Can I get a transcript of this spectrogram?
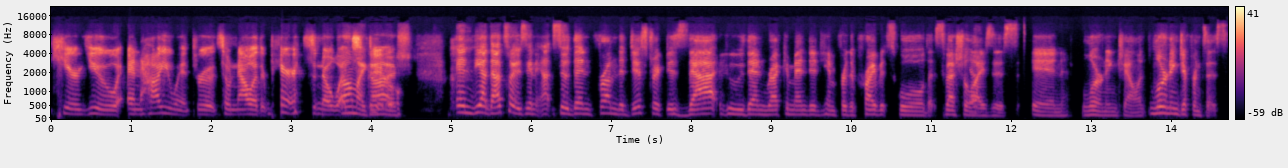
hear you and how you went through it. So now other parents know what. Oh my gosh. And yeah, that's what I was gonna ask. So then from the district, is that who then recommended him for the private school that specializes yep. in learning challenge, learning differences?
